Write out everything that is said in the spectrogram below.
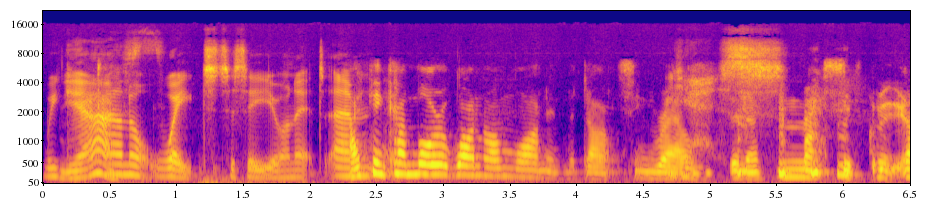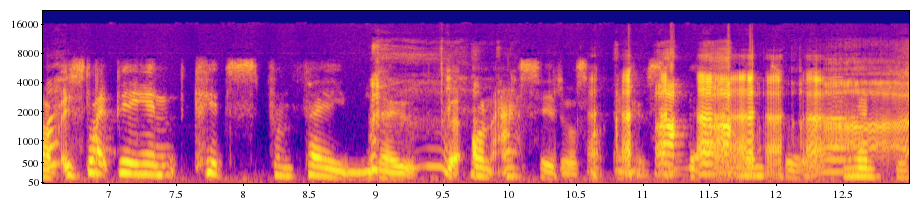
We Yes. cannot wait to see you on it. Um, I think I'm more a one-on-one in the dancing realm Yes. than a massive group. It's like being in Kids from Fame, you know, but on acid or something. It's mental, mental.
